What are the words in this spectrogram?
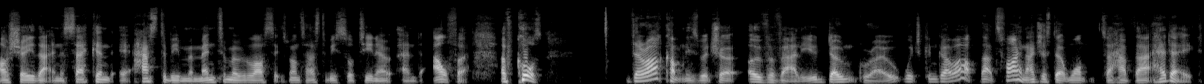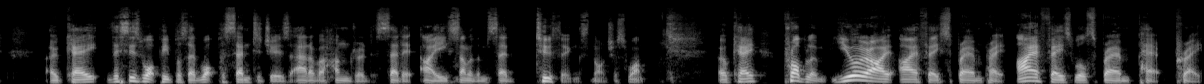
I'll show you that in a second. It has to be momentum over the last six months. It has to be Sortino and Alpha. Of course, there are companies which are overvalued, don't grow, which can go up. That's fine. I just don't want to have that headache. Okay. This is what people said. What percentages out of 100 said it, i.e., some of them said two things, not just one. Okay. Problem URI IFA spray and pray. IFAs will spray and pray.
